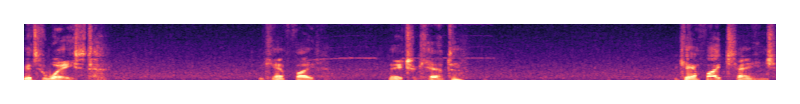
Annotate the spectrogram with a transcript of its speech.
It's waste. You can't fight nature, Captain. You can't fight change.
